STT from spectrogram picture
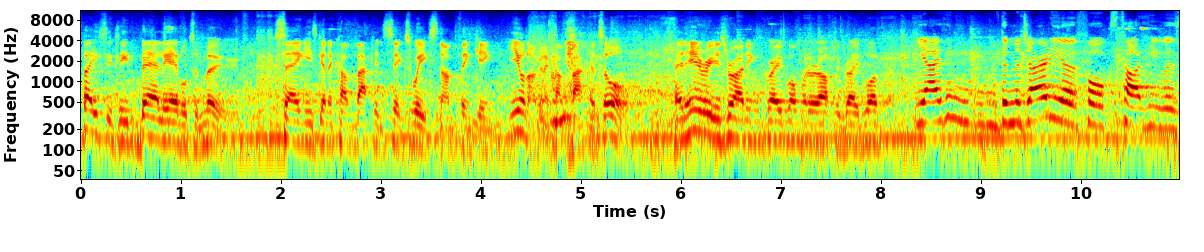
basically barely able to move, saying he's going to come back in six weeks. And I'm thinking, you're not going to come back at all. And here he is riding Grade One winner after Grade One. Yeah, I think the majority of folks thought he was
